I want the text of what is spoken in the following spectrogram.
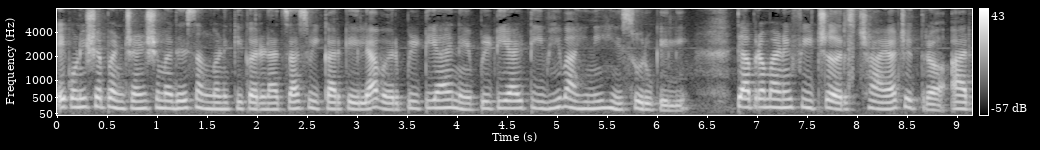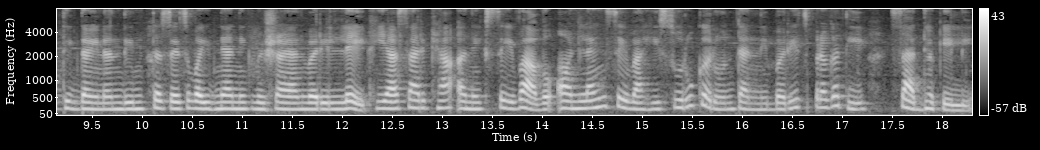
एकोणीसशे पंच्याऐंशीमध्ये संगणकीकरणाचा स्वीकार केल्यावर पी टी आयने P T I T V वाहिनीही सुरू केली. त्याप्रमाणे फीचर्स छायाचित्र आर्थिक दैनंदिन तसेच वैज्ञानिक विषयांवरील लेख यासारख्या अनेक सेवा व ऑनलाईन सेवाही सुरू करून त्यांनी बरीच प्रगती साध्य केली.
